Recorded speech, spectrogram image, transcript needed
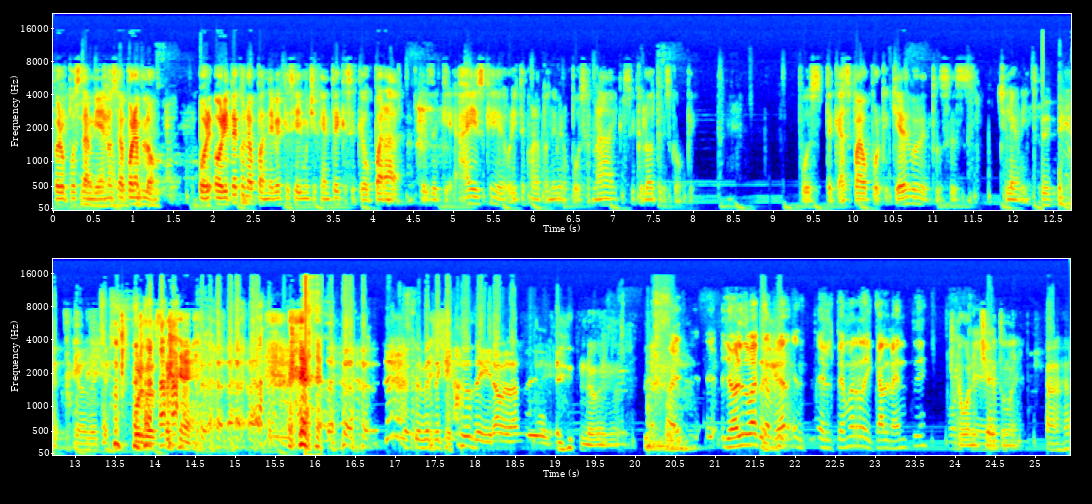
Pero pues también, o sea, por ejemplo, ahor- ahorita con la pandemia que sí hay mucha gente que se quedó parada. Desde que, ay, es que ahorita con la pandemia no puedo hacer nada y que sí que lo otro. es como que, pues te quedas parado porque quieres, güey. Entonces, chile ganito. Sí, qué. Por dos. Se pensé que ibas a seguir hablando. no, no. Ay, Yo les voy a cambiar el, el tema radicalmente. Porque, Ah, bueno, tu madre. Ajá.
